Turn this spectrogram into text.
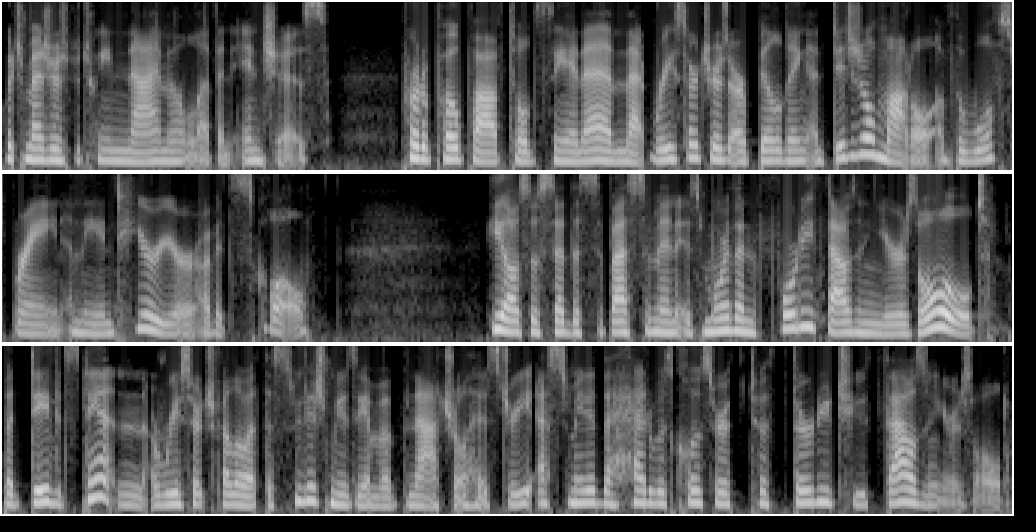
which measures between 9 and 11 inches. Protopopov told CNN that researchers are building a digital model of the wolf's brain and the interior of its skull. He also said the specimen is more than 40,000 years old, but David Stanton, a research fellow at the Swedish Museum of Natural History, estimated the head was closer to 32,000 years old.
